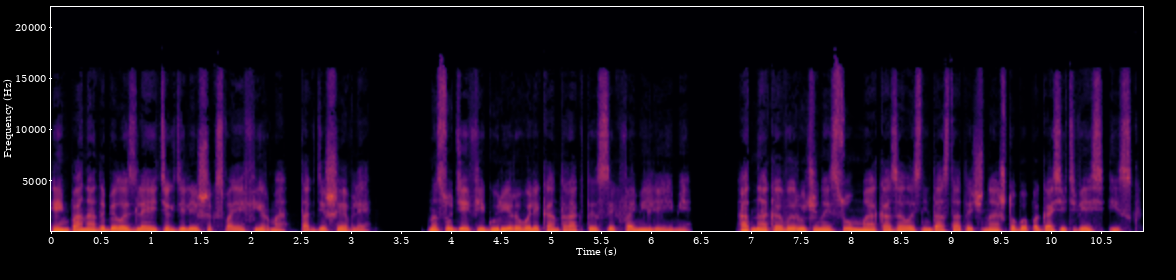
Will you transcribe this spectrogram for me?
Им понадобилась для этих делишек своя фирма, так дешевле. На суде фигурировали контракты с их фамилиями. Однако вырученной суммы оказалось недостаточно, чтобы погасить весь иск.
